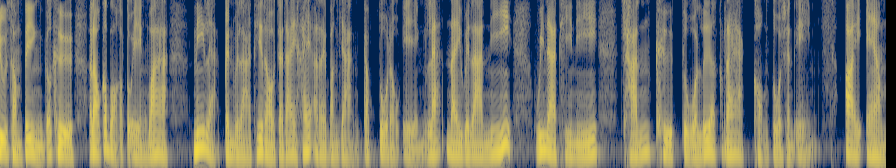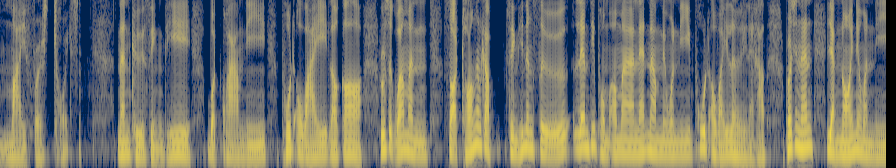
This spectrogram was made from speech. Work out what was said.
do something ก็คือเราก็บอกกับตัวเองว่า นี่แหละเป็นเวลาที่เราจะได้ให้อะไรบางอย่างกับตัวเราเอง และในเวลานี้ วินาทีนี้ ฉันคือตัวเลือกแรกของตัวฉันเอง I am my first choice นั่นคือสิ่งที่บทความนี้พูดเอาไว้ แล้วก็รู้สึกว่ามันสอดคล้องกันกับสิ่งที่หนังสือเล่มที่ผมเอามาแนะนำในวันนี้พูดเอาไว้เลยนะครับ เพราะฉะนั้นอย่างน้อยในวันนี้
